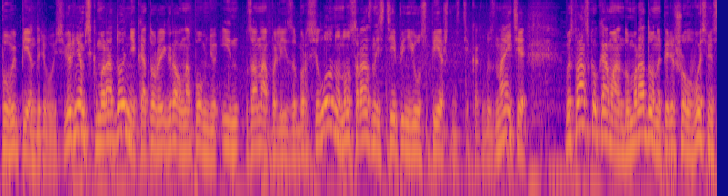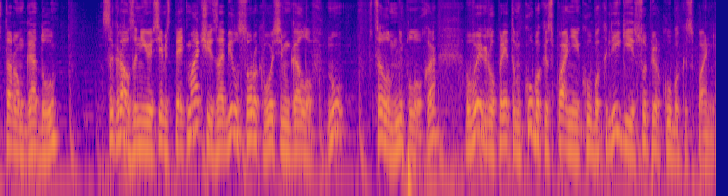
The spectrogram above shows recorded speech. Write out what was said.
повыпендриваюсь. Вернемся к Марадоне, который играл, напомню, и за Наполи, и за Барселону, но с разной степенью успешности. Как вы знаете, в испанскую команду Марадона перешел в 82 году. Сыграл за нее 75 матчей забил 48 голов. Ну, в целом неплохо. Выиграл при этом Кубок Испании, Кубок Лиги и Суперкубок Испании.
